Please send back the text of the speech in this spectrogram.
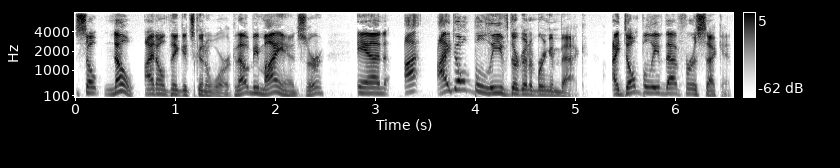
So, no, I don't think it's going to work. That would be my answer. And I, I don't believe they're going to bring him back. I don't believe that for a second.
